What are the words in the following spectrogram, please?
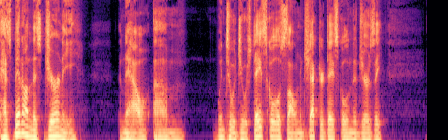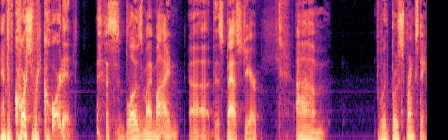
has been on this journey now. Um, went to a Jewish day school, a Solomon Schechter day school in New Jersey, and of course recorded. This blows my mind. Uh, this past year, um, with Bruce Springsteen,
